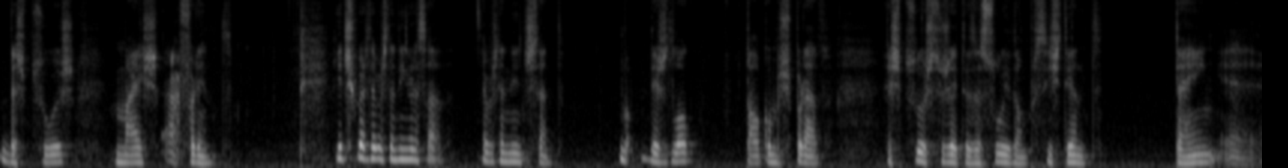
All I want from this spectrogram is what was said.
das pessoas mais à frente. E a descoberta é bastante engraçada, é bastante interessante. Bom, desde logo, tal como esperado, as pessoas sujeitas à solidão persistente têm eh,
